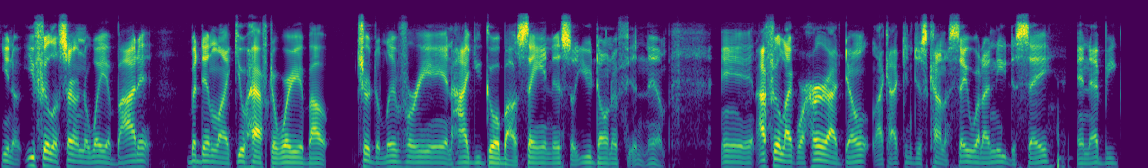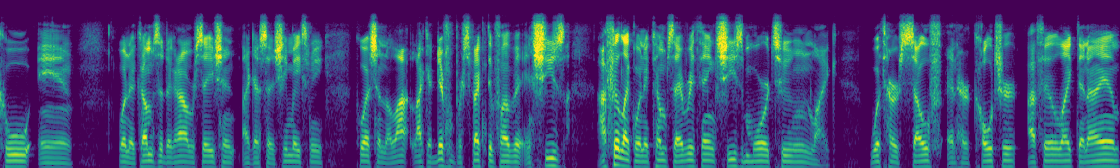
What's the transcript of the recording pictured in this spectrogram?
you know, you feel a certain way about it, but then like you'll have to worry about your delivery and how you go about saying this so you don't offend them. And I feel like with her, I don't. Like, I can just kind of say what I need to say, and that'd be cool. And when it comes to the conversation, like I said, she makes me question a lot, like a different perspective of it. And she's, I feel like when it comes to everything, she's more tuned, like, with herself and her culture, I feel like, than I am.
